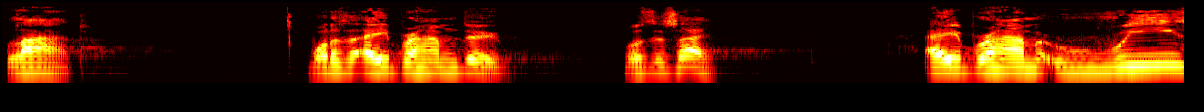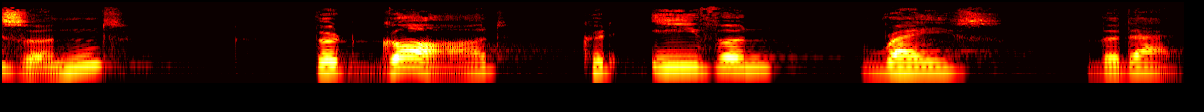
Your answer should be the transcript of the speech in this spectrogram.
lad. What does Abraham do? What does it say? Abraham reasoned that God could even raise the dead.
